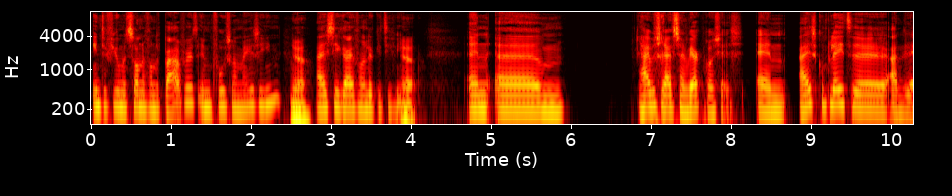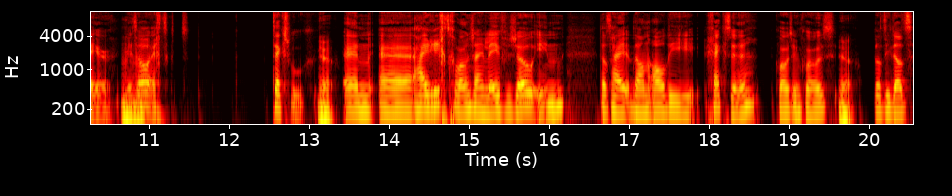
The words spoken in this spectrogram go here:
interview met Sander van der Pavert in Volkswagen Magazine. Ja, Hij is die guy van Lucky TV. ja, En ehm, hij beschrijft zijn werkproces. En hij is compleet eh ADD'er. Je weet Mhm. wel, echt tekstboek. ja, En eh, hij richt gewoon zijn leven zo in... dat hij dan al die gekte, quote-unquote... Ja. dat hij dat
